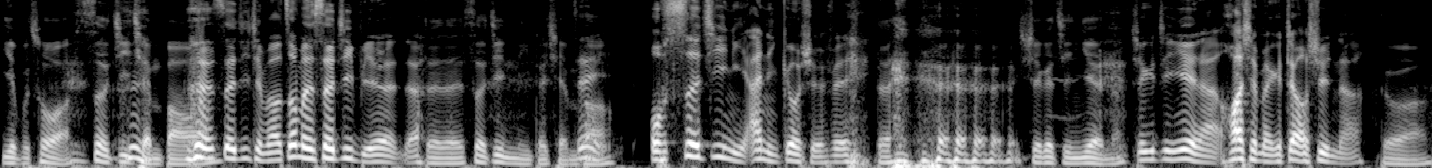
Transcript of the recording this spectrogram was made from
也不错啊，设计钱包，设计钱包专门设计别人的，对对，设计你的钱包。我设计你，按你给我学费，对，学个经验呢，学个经验啊，花钱买个教训呢，对啊。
